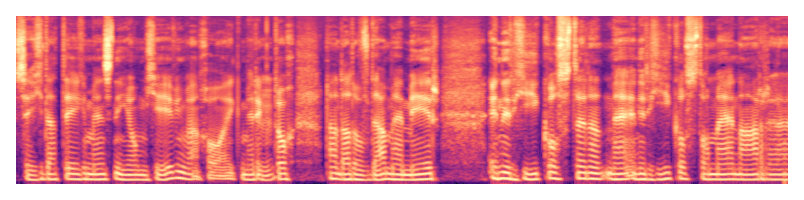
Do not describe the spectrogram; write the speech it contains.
zeg dat tegen mensen in je omgeving. Van, goh, ik merk mm. toch dat dat of dat mij meer energie kost. dat mij energie kost om mij naar, uh,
